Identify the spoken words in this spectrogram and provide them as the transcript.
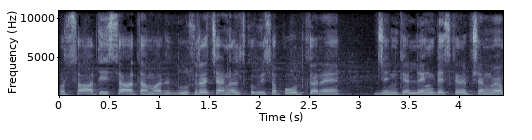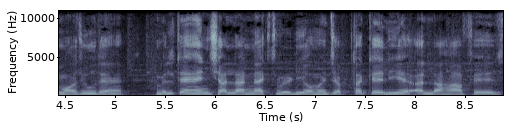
और साथ ही साथ हमारे दूसरे चैनल्स को भी सपोर्ट करें, जिनके लिंक डिस्क्रिप्शन में मौजूद हैं। मिलते हैं इंशाल्लाह नेक्स्ट वीडियो में। जब तक के लिए अल्लाह हाफिज़।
